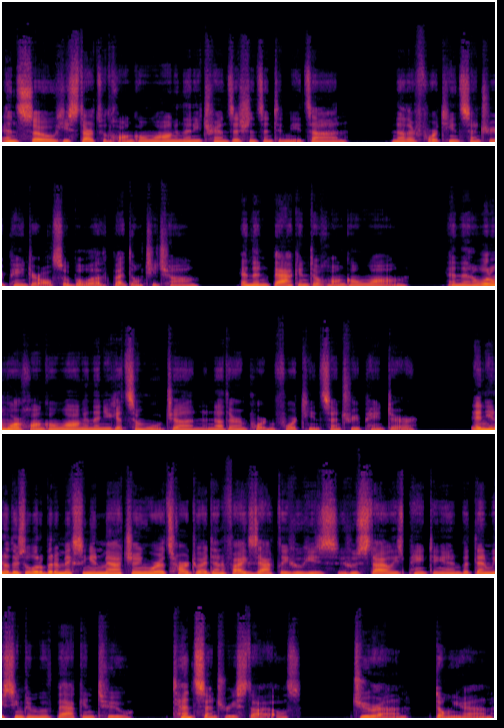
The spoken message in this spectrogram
And so he starts with Huang Gongwang and then he transitions into Ni Zan, another 14th century painter also beloved by Dong Qichang, and then back into Huang Gongwang, and then a little more Huang Gongwang, and then you get some Wu Zhen, another important 14th century painter. And you know, there's a little bit of mixing and matching where it's hard to identify exactly who he's whose style he's painting in, but then we seem to move back into 10th century styles, Juran, Dong Yuan,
